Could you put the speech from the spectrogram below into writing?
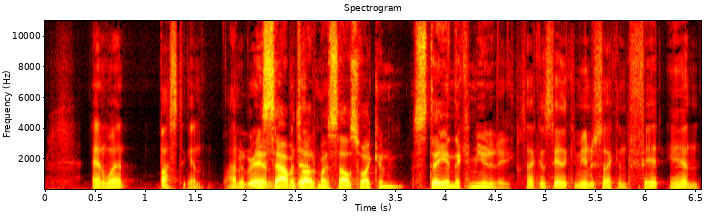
and went bust again. Hundred Let me grand. sabotage myself so I can stay in the community. So I can stay in the community, so I can fit in.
